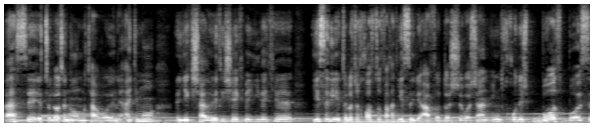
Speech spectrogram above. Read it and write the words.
بحث اطلاعات نامتقارنه اگه ما یک شرایطی شکل بگیره که یه سری اطلاعات خاص رو فقط یه سری افراد داشته باشن این خودش باز باعث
